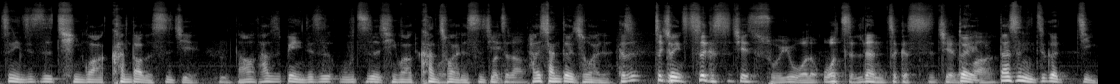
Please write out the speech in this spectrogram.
是你这只青蛙看到的世界，嗯，然后它是被你这只无知的青蛙看出来的世界，我知道，它是相对出来的。可是这个这个世界是属于我的，我只认这个世界的话，对，但是你这个井，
